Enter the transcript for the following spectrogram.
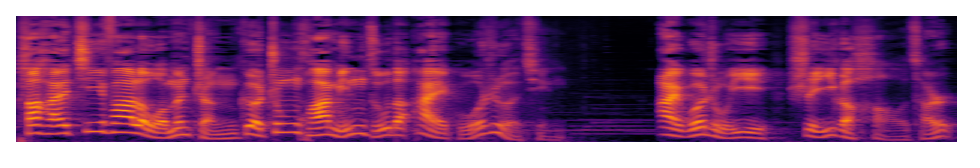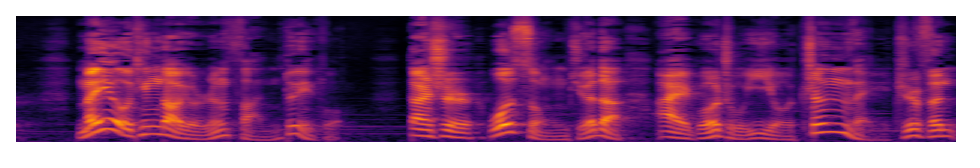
它还激发了我们整个中华民族的爱国热情。爱国主义是一个好词儿，没有听到有人反对过。但是我总觉得爱国主义有真伪之分。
